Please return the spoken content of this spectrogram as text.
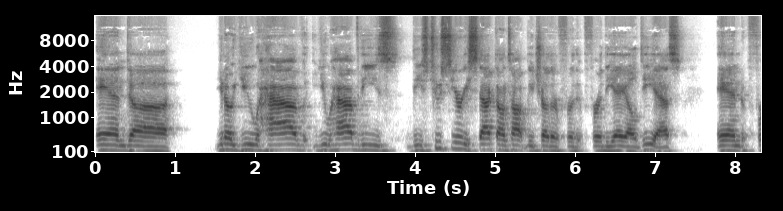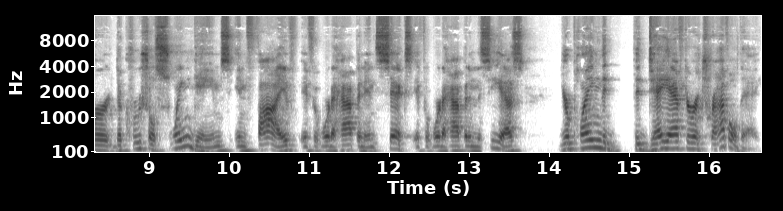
and uh, you know, you have you have these these two series stacked on top of each other for the for the ALDS. And for the crucial swing games in five, if it were to happen, in six, if it were to happen in the CS, you're playing the, the day after a travel day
